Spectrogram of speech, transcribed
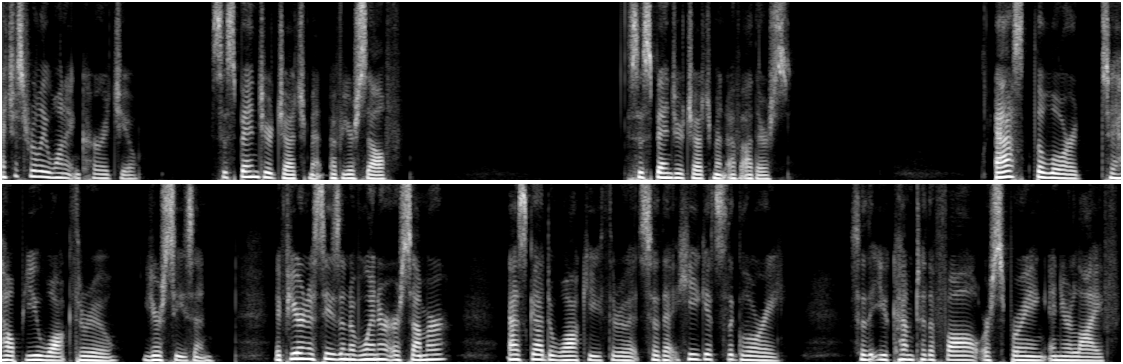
I just really want to encourage you. Suspend your judgment of yourself. Suspend your judgment of others. Ask the Lord to help you walk through your season. If you're in a season of winter or summer, ask God to walk you through it so that He gets the glory, so that you come to the fall or spring in your life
